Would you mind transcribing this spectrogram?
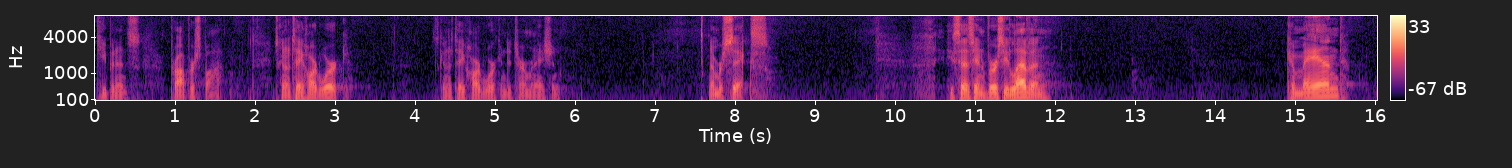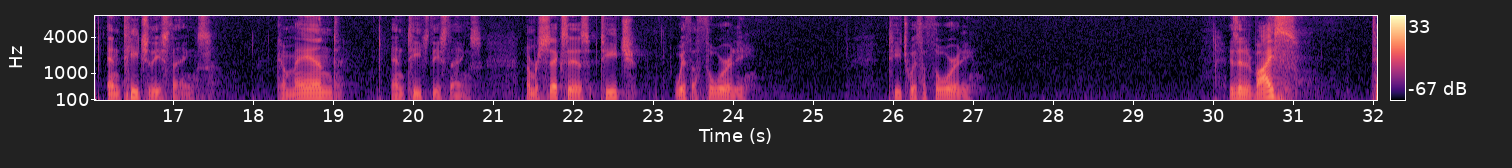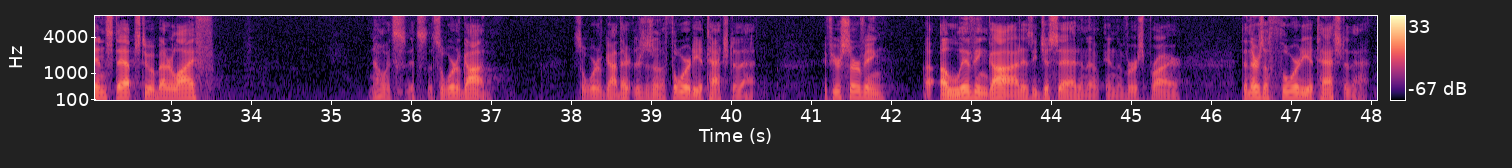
Keep it in its proper spot. It's going to take hard work. It's going to take hard work and determination. Number six. He says in verse 11 command and teach these things. Command and teach these things. Number six is teach with authority. Teach with authority. Is it advice? 10 steps to a better life? No, it's, it's, it's the Word of God. It's the Word of God. There, there's an authority attached to that. If you're serving a, a living God, as he just said in the, in the verse prior, then there's authority attached to that.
